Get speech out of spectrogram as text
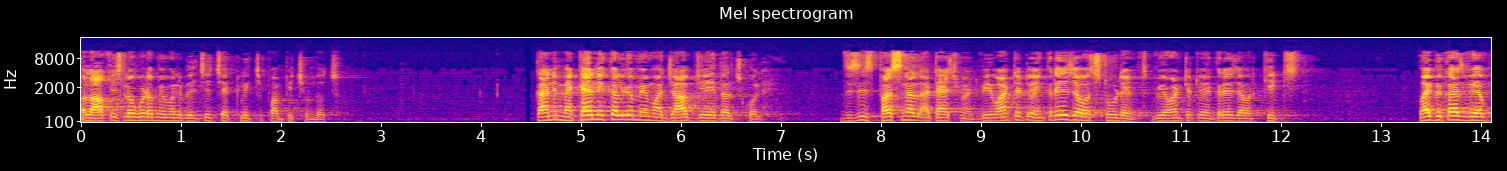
వాళ్ళ ఆఫీస్లో కూడా మిమ్మల్ని పిలిచి చెక్లు ఇచ్చి పంపించి ఉండొచ్చు కానీ మెకానికల్గా మేము ఆ జాబ్ చేయదలుచుకోలే. This is personal attachment we wanted to encourage our students we wanted to encourage our kids why because we have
